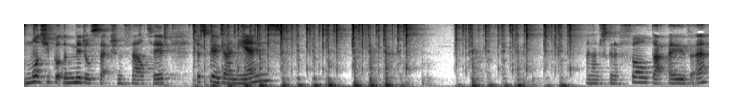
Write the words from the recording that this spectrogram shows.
And once you've got the middle section felted, just go down the ends. And I'm just going to fold that over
